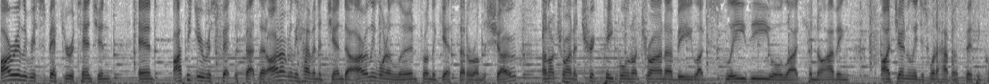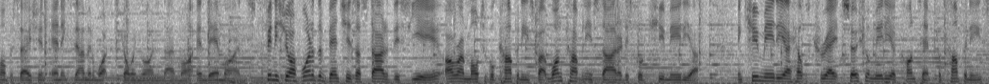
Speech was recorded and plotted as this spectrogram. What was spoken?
I really respect your attention and I think you respect the fact that I don't really have an agenda. I really want to learn from the guests that are on the show. I'm not trying to trick people, I'm not trying to be like sleazy or like conniving. I generally just want to have an authentic conversation and examine what's going on in their, in their minds. Finish off, one of the ventures I started this year, I run multiple companies, but one company I started is called Q Media. And Q Media helps create social media content for companies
